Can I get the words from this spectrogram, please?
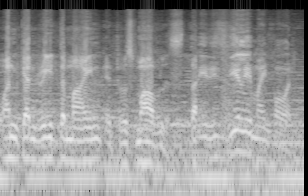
one can read the mind, it was marvelous. It is really mind power.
